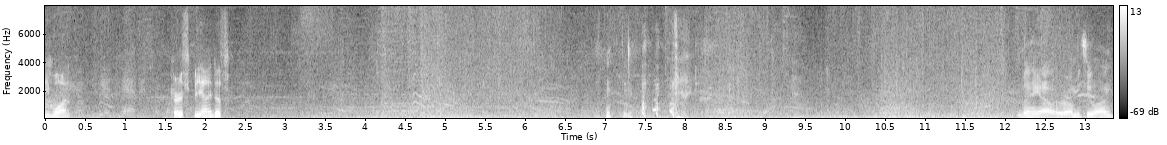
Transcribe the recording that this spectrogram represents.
Team 1. Curse behind us. I've been hanging out with Roman too long.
